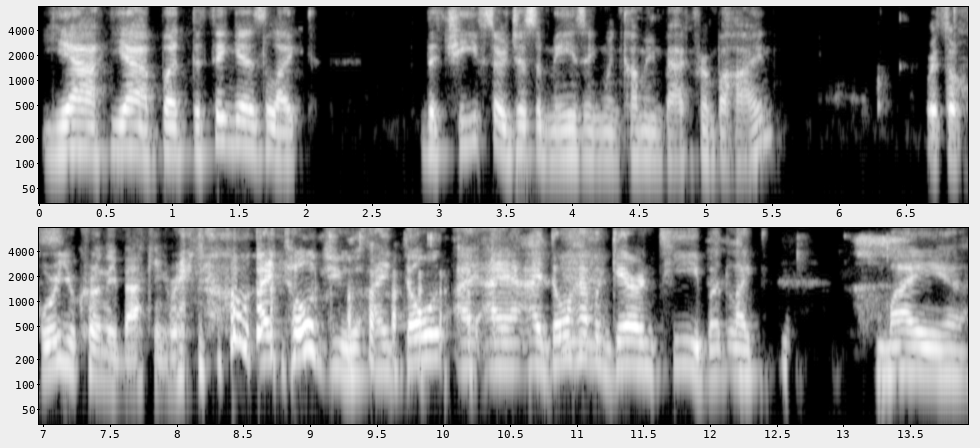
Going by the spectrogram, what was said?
Yeah, yeah, but the thing is, like, the Chiefs are just amazing when coming back from behind. Wait, so who are you currently backing right now? I told you, I don't, I, I, I don't have a guarantee, but like, my, uh,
